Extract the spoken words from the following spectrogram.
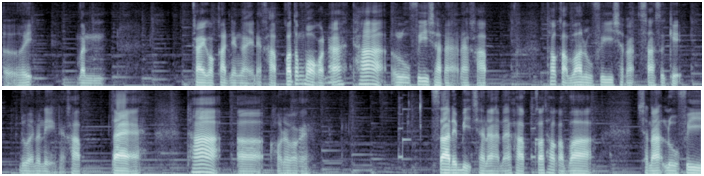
เออเฮ้ยมันไกลกว่ากันยังไงนะครับ ก็ต้องบอกก่อนนะ ถ้าลูฟี่ชนะนะครับ เท่ากับว่าลูฟี่ชนะซาสึเกะด้วยนั่นเองนะครับ แต่ถ้าเอ่อเขาเรียกว่าไงซาเดบิชนะนะครับ ก็เท่ากับว่าชนะลูฟี่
